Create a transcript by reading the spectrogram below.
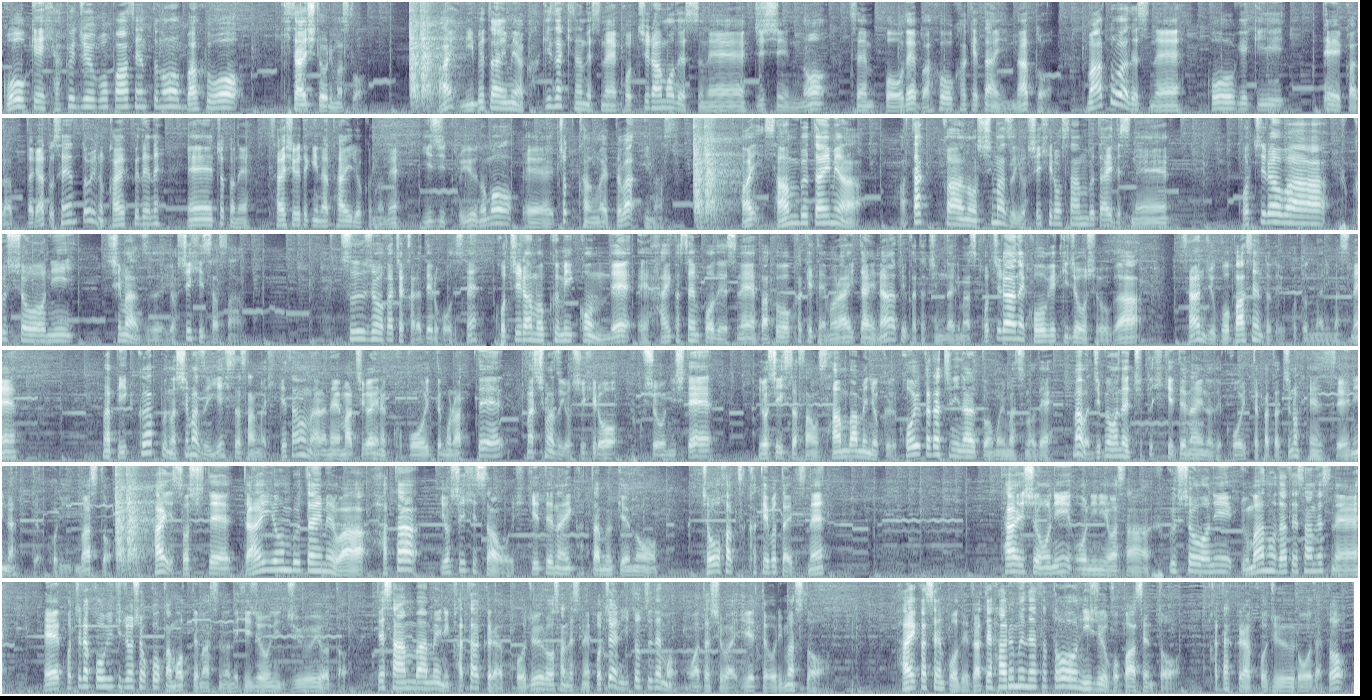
合計115%のバフを期待しておりますと。はい2部隊目は柿崎さんですね。こちらもですね自身の戦法でバフをかけたいなと、まあ、あとはですね攻撃低下だったりあと戦闘員の回復でね、えーちょっとね最終的な体力のね維持というのも、えーちょっと考えてはいます。はい3部隊目はアタッカーの島津義弘さん部隊ですねこちらは副将に島津義久さん通常ガチャから出る方ですね。こちらも組み込んで、え配下戦法でですね、バフをかけてもらいたいなという形になります。こちらはね、攻撃上昇が35%ということになりますね。まあ、ピックアップの島津家久さんが引けたのならね、間違いなくここを置いてもらって、まあ、島津義弘副将にして、吉久さんを3番目に送る、こういう形になると思いますので、まあ自分はね、ちょっと引けてないので、こういった形の編成になっておりますと。はい、そして第4部隊目は、畑義久を引けてない方向けの挑発掛け部隊ですね。大将に鬼庭さん、副将に馬の伊達さんですね。えー、こちら攻撃上昇効果持ってますので非常に重要と。で、3番目に片倉小十郎さんですね。こちらに1つでも私は入れておりますと。配下戦法で伊達春宗だと25%、片倉小十郎だと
